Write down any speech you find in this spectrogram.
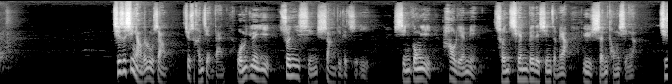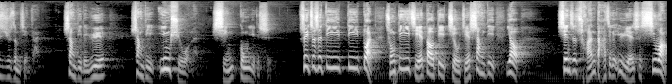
其实信仰的路上就是很简单，我们愿意遵行上帝的旨意，行公义，好怜悯，存谦卑的心，怎么样与神同行啊？其实就这么简单。上帝的约，上帝应许我们行公义的事。所以这是第一第一段，从第一节到第九节，上帝要先知传达这个预言，是希望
